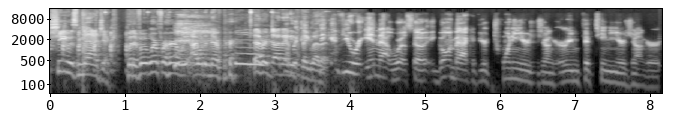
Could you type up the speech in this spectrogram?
she was magic. But if it weren't for her, we, I would have never never done anything with think it. if you were in that world, so going back, if you're 20 years younger or even 15 years younger,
